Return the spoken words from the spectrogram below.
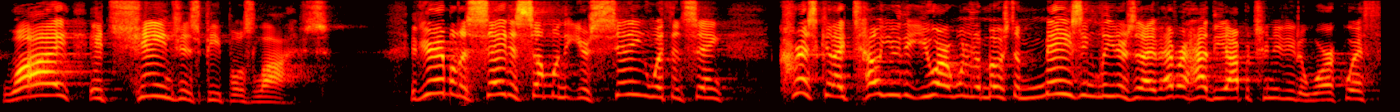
Why? It changes people's lives. If you're able to say to someone that you're sitting with and saying, Chris, can I tell you that you are one of the most amazing leaders that I've ever had the opportunity to work with?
